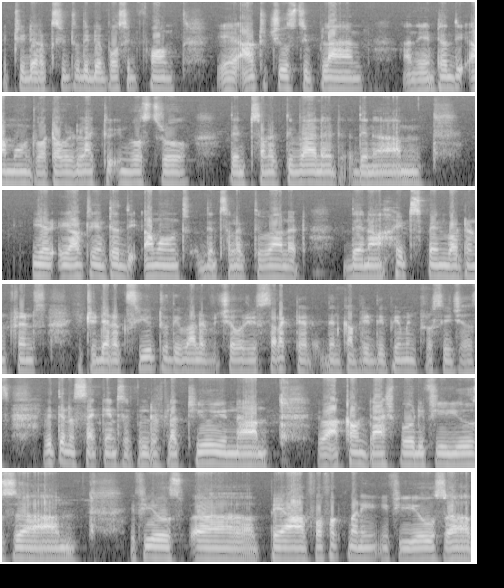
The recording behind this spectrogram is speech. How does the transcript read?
it redirects you to the deposit form. You have to choose the plan and enter the amount whatever you like to invest through then select the wallet then um, you have to enter the amount then select the wallet then uh, hit spend button friends. It redirects you to the wallet whichever you selected then complete the payment procedures. Within a seconds it will reflect you in um, your account dashboard if you use um, if you use uh, pay uh, perfect money if you use uh,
